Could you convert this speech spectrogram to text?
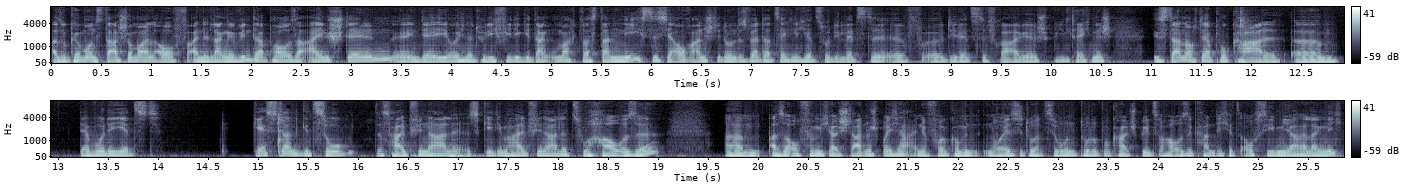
also können wir uns da schon mal auf eine lange Winterpause einstellen, äh, in der ihr euch natürlich viele Gedanken macht, was dann nächstes Jahr auch ansteht. Und das wäre tatsächlich jetzt so die letzte, äh, äh, die letzte Frage, spieltechnisch. Ist dann noch der Pokal? Ähm, der wurde jetzt gestern gezogen, das Halbfinale. Es geht im Halbfinale zu Hause. Ähm, also auch für mich als Stadionsprecher eine vollkommen neue Situation. Toto-Pokalspiel zu Hause kannte ich jetzt auch sieben Jahre lang nicht.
